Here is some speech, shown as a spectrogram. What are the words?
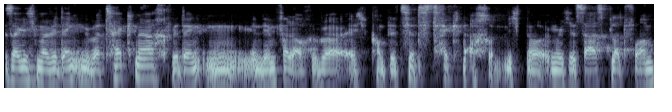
sage ich mal, wir denken über Tech nach, wir denken in dem Fall auch über echt kompliziertes Tech nach und nicht nur irgendwelche SaaS-Plattformen.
